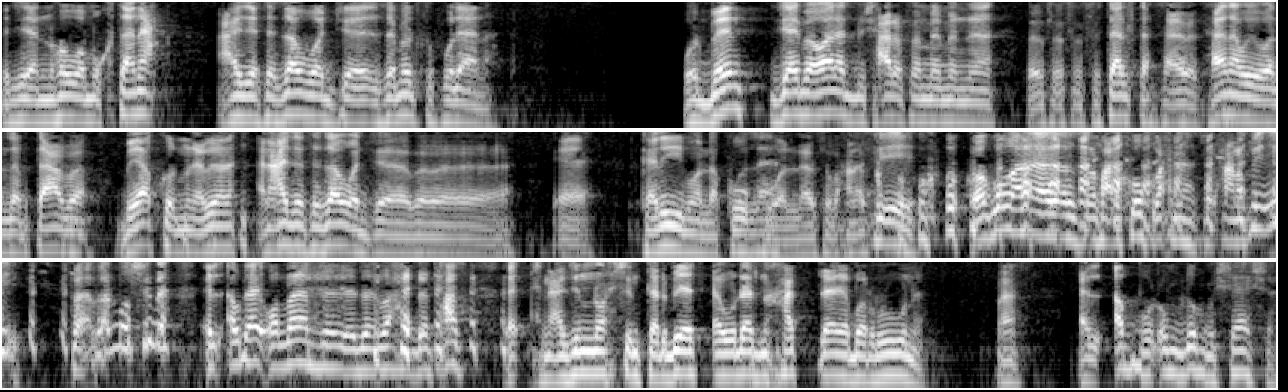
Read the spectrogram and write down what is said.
لأنه هو مقتنع عايز يتزوج زميلته فلانة. والبنت جايبة ولد مش عارف من في- ثالثه ثانوي ولا بتاع بيأكل من أبيه. أنا عايز اتزوج آه، آه، كريم ولا كوكو ولا- ولا سبحان الله. في إيه؟ كوكو على كوكو إحنا سبحان الله. في إيه؟ فالمصيبة الأولاد والله يا ابني الواحد بيتحاسب إحنا عايزين نحسن تربية أولادنا حتى يبرونا؟ الأب والأم لهم الشاشه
